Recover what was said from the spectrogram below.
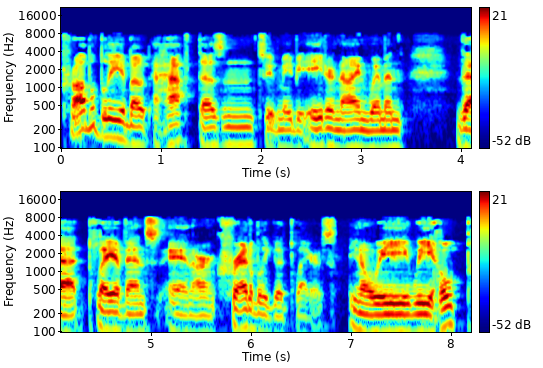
probably about a half dozen to maybe eight or nine women that play events and are incredibly good players. You know, we, we hope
